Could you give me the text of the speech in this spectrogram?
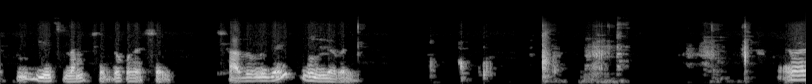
একটু দিয়েছিলাম সেদ্ধ করে সেই স্বাদ অনুযায়ী নুন দেবেন। এবার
